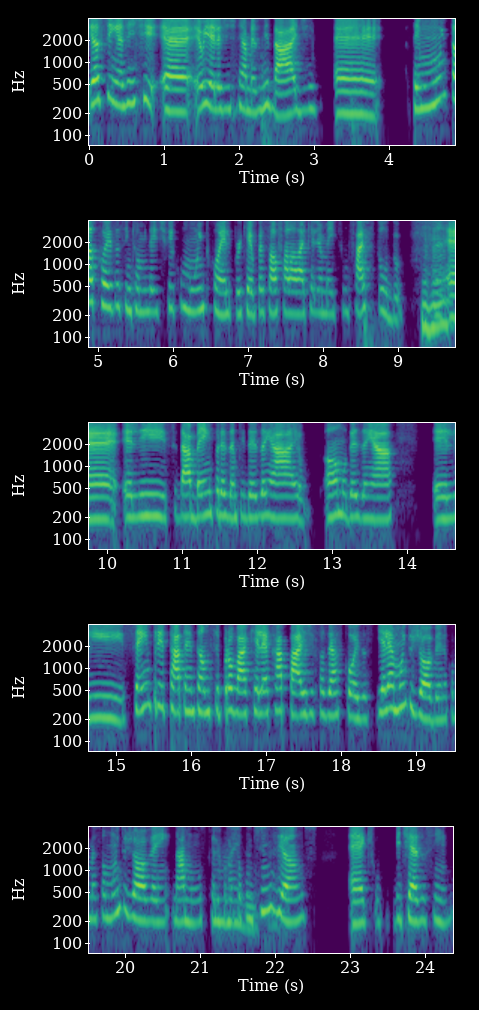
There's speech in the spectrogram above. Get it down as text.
E assim, a gente, é, eu e ele, a gente tem a mesma idade. é, tem muita coisa assim que eu me identifico muito com ele, porque o pessoal fala lá que ele é meio que um faz tudo. Uhum. É, ele se dá bem, por exemplo, em desenhar. Eu amo desenhar. Ele sempre tá tentando se provar que ele é capaz de fazer as coisas. E ele é muito jovem, ele começou muito jovem na música, ele começou com Deus. 15 anos. É que o BTS, assim,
